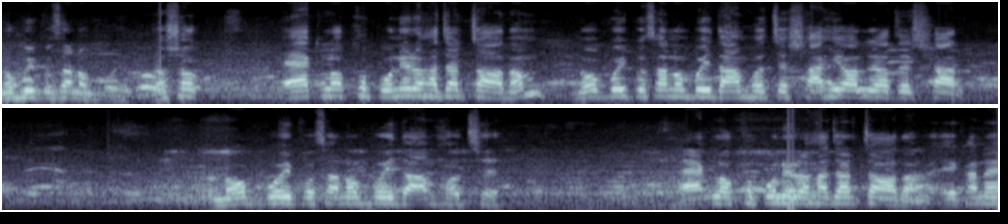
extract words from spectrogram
নব্বই পঁচানব্বই। দশক এক লক্ষ পনেরো হাজার চাওয়া দাম। নব্বই পঁচানব্বই দাম হচ্ছে শাহিওয়াল জাতের সার। নব্বই পঁচানব্বই দাম হচ্ছে এক লক্ষ পনেরো হাজার চাওয়া দাম। এখানে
